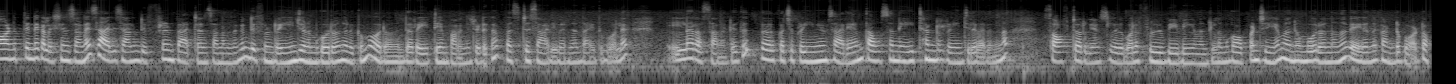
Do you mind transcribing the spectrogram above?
ഓണത്തിന്റെ സാരീസ് ആണ്. ഡിഫറെന്റ് പാറ്റേൺസ് ആണ്. നമുക്ക് ഡിഫറെന്റ് റേഞ്ച് നമുക്ക് ഓരോന്ന് എടുക്കുമ്പോൾ ഓരോന്നിന്റെ റേറ്റ് ഞാൻ പറഞ്ഞിട്ട് എടുക്കാം. ഫസ്റ്റ് സാരി വരുന്നത് ഇതുപോലെ നല്ല രസമാണ് കേട്ടോ. ഇത് കുറച്ച് പ്രീമിയം സാരിയാണ് തൗസൻഡ് എയ്റ്റ് ഹൺഡ്രഡ് റേഞ്ചിൽ വരുന്ന സോഫ്റ്റ് ഓർഗൻസിൽ ഇതുപോലെ ഫുൾ വീവിങ് വന്നിട്ടുള്ള നമുക്ക് ഓപ്പൺ ചെയ്യാം. അതിന് മുമ്പ് ഓരോന്നൊന്ന് വേഗം കണ്ടു പോകാം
